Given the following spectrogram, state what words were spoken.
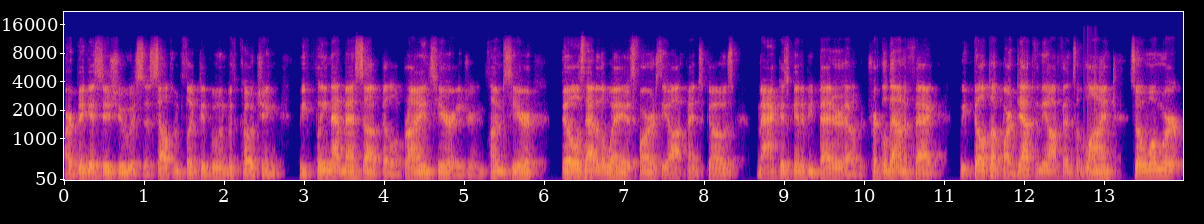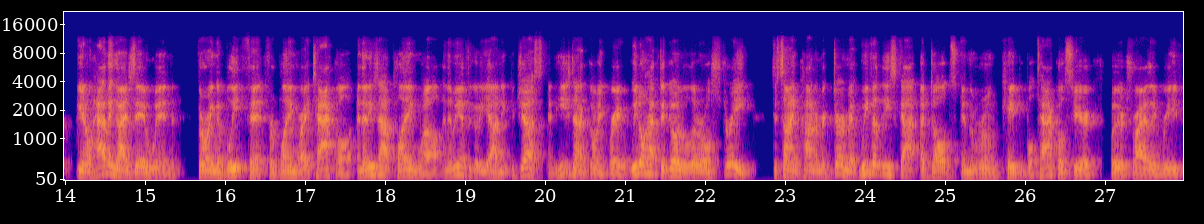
Our biggest issue is a self-inflicted wound with coaching. We've cleaned that mess up. Bill O'Brien's here. Adrian Klemm's here. Bill's out of the way as far as the offense goes. Mac is going to be better. It'll trickle down effect. We built up our depth in the offensive line. So when we're, you know, having Isaiah Wynn throwing a bleep fit for playing right tackle, and then he's not playing well, and then we have to go to Yodny Cajuste, and he's not going great. We don't have to go to the literal street to sign Connor McDermott. We've at least got adults in the room, capable tackles here, whether it's Riley Reiff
